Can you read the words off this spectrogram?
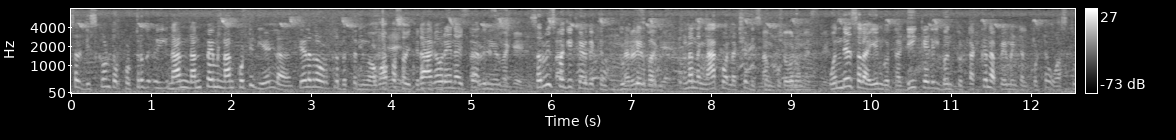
ಸರ್ ಡಿಸ್ಕೌಂಟ್ ಅವ್ರು ಕೊಟ್ಟಿರೋದು ಈಗ ನಾನು ನನ್ನ ಪೇಮೆಂಟ್ ನಾನು ಕೊಟ್ಟಿದ್ದು ಹೇಳ ಕೇಳಿದ್ರೆ ಅವ್ರ ಹತ್ರ ಬರ್ತಾರೆ ನೀವು ವಾಪಸ್ ಹೋಗ್ತೀರಾ ಆಗ ಅವ್ರು ಏನಾಯ್ತು? ಅದನ್ನ ಹೇಳ್ಬೇಕು. ಸರ್ವಿಸ್ ಬಗ್ಗೆ ಕೇಳಬೇಕಂತ ದುಡ್ಡು ಕೇಳಬಾರ್ದು. ಅಣ್ಣ ನಂಗೆ ನಾಲ್ಕುವರೆ ಲಕ್ಷ ಡಿಸ್ಕೌಂಟ್ ಕೊಟ್ಟು ಒಂದೇ ಸಲ ಏನು ಗೊತ್ತಾ? ಡಿ ಕೆ ಡಿಲಿ ಬಂತು ಟಕ್ಕನ ಪೇಮೆಂಟಲ್ಲಿ ಕೊಟ್ಟು ವಸ್ತು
